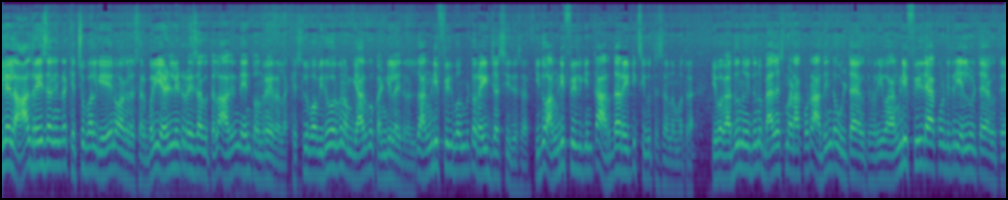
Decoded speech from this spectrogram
ಇಲ್ಲ ಇಲ್ಲ ಹಾಲು ರೈಸ್ ಆಗಿದ್ರೆ ಕೆಚ್ಚು ಬಾಲ್ಗೆ ಏನೂ ಆಗಲ್ಲ ಸರ್. ಬರೀ ಎರಡು ಲೀಟರ್ ರೈಸ್ ಆಗುತ್ತಲ್ಲ ಅದರಿಂದ ಏನು ತೊಂದರೆ ಇರಲ್ಲ. ಕೆಚ್ಚಲು ಬಾಬ್ ಇದುವರೆಗೂ ನಮ್ಗೆ ಯಾರಿಗೂ ಕಂಡಿಲ್ಲ ಇದರಲ್ಲಿ. ಅಂಗಡಿ ಫೀಲ್ಡ್ ಬಂದ್ಬಿಟ್ಟು ರೈಟ್ ಜಾಸ್ತಿ ಇದೆ ಸರ್. ಇದು ಅಂಗಡಿ ಫೀಲ್ಡ್ಗಿಂತ ಅರ್ಧ ರೈಟಿಗೆ ಸಿಗುತ್ತೆ ಸರ್ ನಮ್ಮ ಹತ್ರ. ಇವಾಗ ಅದನ್ನು ಇದನ್ನು ಬ್ಯಾಲೆನ್ಸ್ ಮಾಡಿ ಹಾಕೊಂಡ್ರೆ ಅದರಿಂದ ಉಳಿತಾಯ ಆಗುತ್ತೆ ಸರ್. ಇವಾಗ ಅಂಗಡಿ ಫೀಲ್ಡ್ ಹಾಕೊಂಡಿದ್ರೆ ಎಲ್ಲಿ ಉಳಿತಾಯ ಆಗುತ್ತೆ?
